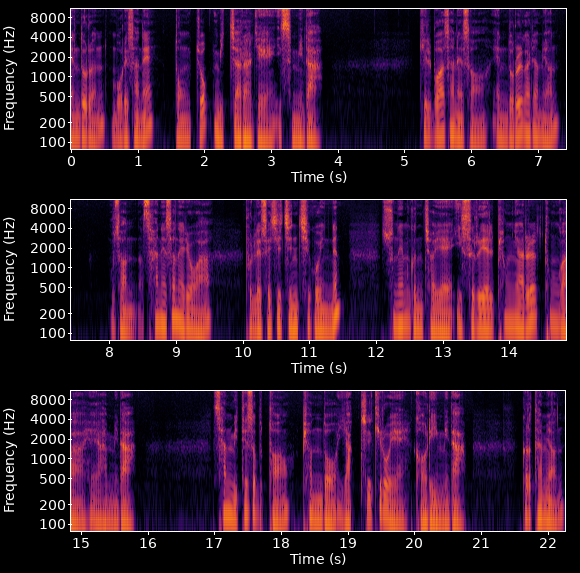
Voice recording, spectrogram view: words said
엔돌은 모래산의 동쪽 밑자락에 있습니다. 길보아 산에서 엔돌을 가려면 우선 산에서 내려와 블레셋이 진치고 있는 수넴 근처의 이스르엘 평야를 통과해야 합니다. 산 밑에서부터 편도 약 7km의 거리입니다. 그렇다면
